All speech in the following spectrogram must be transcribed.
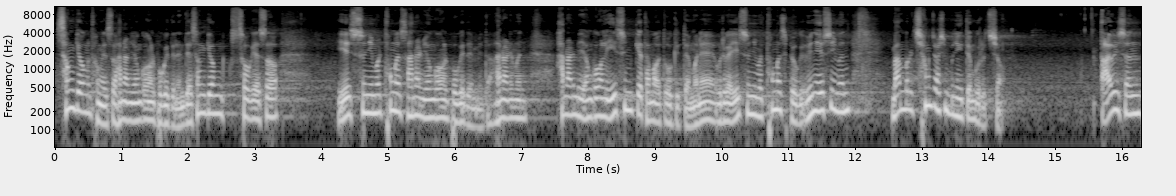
성경을 통해서 하나님 영광을 보게 되는데 성경 속에서 예수님을 통해서 하나님 영광을 보게 됩니다. 하나님은 하나님의 영광을 예수님께 담아두었기 때문에 우리가 예수님을 통해서 배우게. 왜냐 예수님은 만물을 창조하신 분이기 때문에 그렇죠. 다윗은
